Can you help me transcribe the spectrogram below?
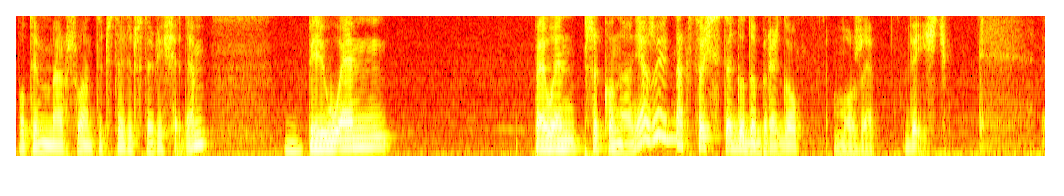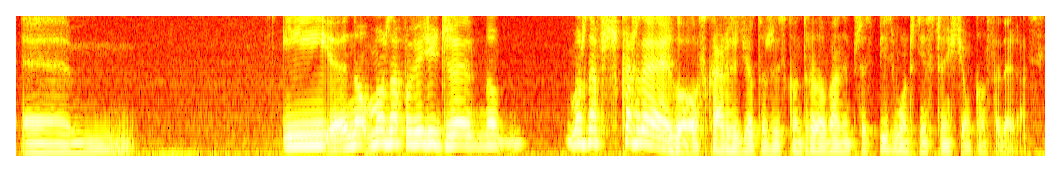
po tym marszu anty-447, byłem pełen przekonania, że jednak coś z tego dobrego może wyjść. I no, można powiedzieć, że no, można każdego oskarżyć o to, że jest kontrolowany przez PiS, łącznie z częścią Konfederacji.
